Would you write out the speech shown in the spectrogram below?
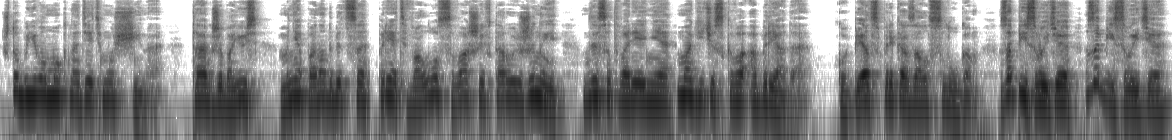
чтобы его мог надеть мужчина. Также, боюсь, мне понадобится прядь волос вашей второй жены для сотворения магического обряда». Купец приказал слугам «Записывайте, записывайте!»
